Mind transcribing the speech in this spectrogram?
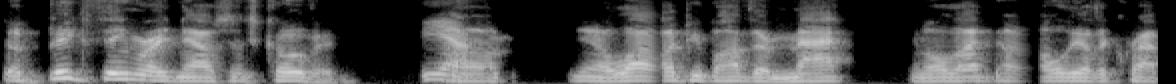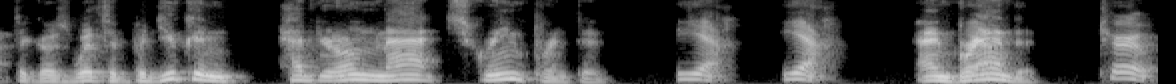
The big thing right now since COVID Yeah. um, you know, a lot of people have their mat and all that, all the other crap that goes with it, but you can have your own mat screen printed yeah. Yeah. and branded. True.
